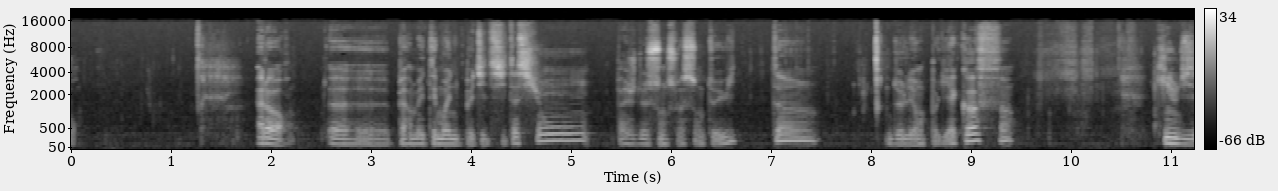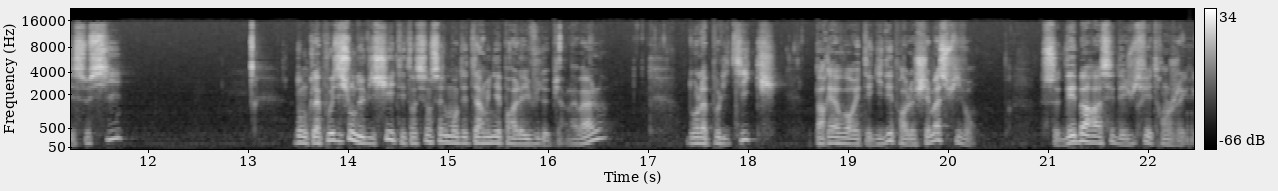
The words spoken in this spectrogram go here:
Bon. Alors, euh, permettez-moi une petite citation, page 268 de Léon Poliakov, qui nous disait ceci. Donc la position de Vichy était essentiellement déterminée par les vues de Pierre Laval, dont la politique paraît avoir été guidée par le schéma suivant se débarrasser des juifs étrangers,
